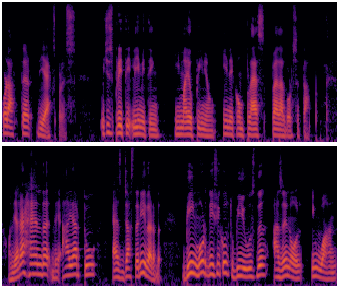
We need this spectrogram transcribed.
or after the Express which is pretty limiting in my opinion in a complex pedalboard setup. On the other hand, the IR2 has just a reverb, being more difficult to be used as an all-in-one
